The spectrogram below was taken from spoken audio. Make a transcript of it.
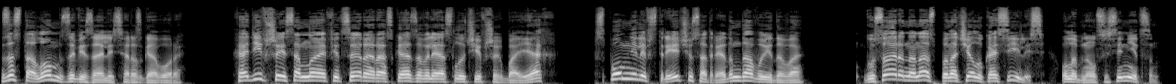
за столом завязались разговоры. Ходившие со мной офицеры рассказывали о случивших боях, Вспомнили встречу с отрядом Давыдова. «Гусары на нас поначалу косились», — улыбнулся Синицын.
